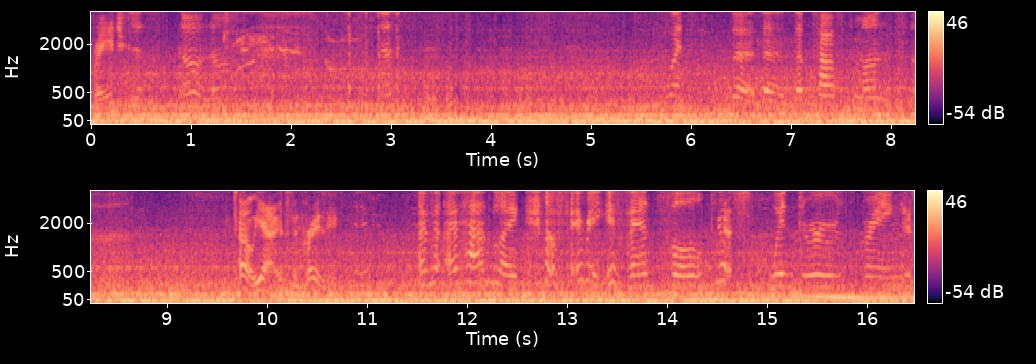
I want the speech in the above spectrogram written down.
Rage? Just no, no. Just what the the the past month. Uh, oh yeah, it's been crazy. I've I've had like a very eventful yes winter spring. Yes,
